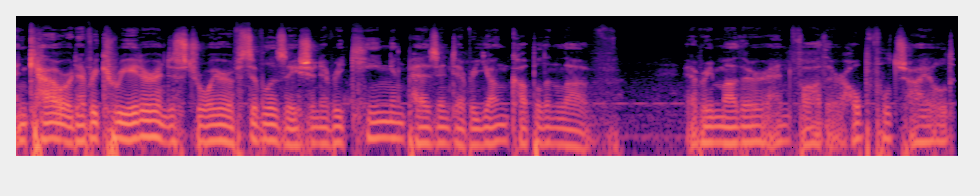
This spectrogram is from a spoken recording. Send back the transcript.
and coward, every creator and destroyer of civilization, every king and peasant, every young couple in love, every mother and father, hopeful child,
